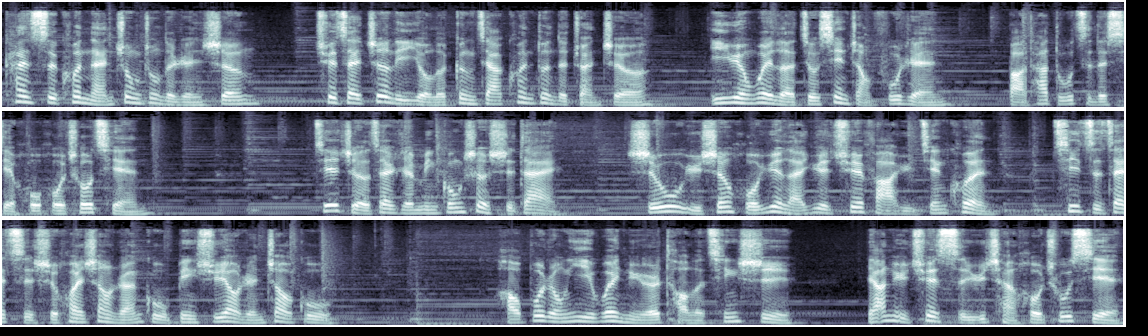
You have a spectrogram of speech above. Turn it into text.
看似困难重重的人生，却在这里有了更加困顿的转折。医院为了救县长夫人，把他独子的血活活抽钱。接着，在人民公社时代，食物与生活越来越缺乏与艰困，妻子在此时患上软骨并需要人照顾。好不容易为女儿讨了亲事，哑女却死于产后出血。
